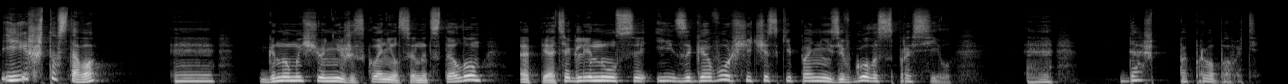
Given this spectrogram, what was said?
и что с того?» э, Гном еще ниже склонился над столом, опять оглянулся и, заговорщически понизив голос, спросил. «Э, «Дашь попробовать?»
